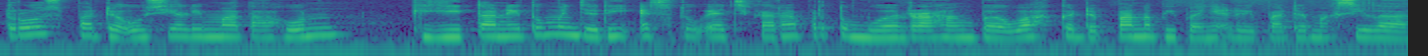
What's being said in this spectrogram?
Terus pada usia 5 tahun, gigitan itu menjadi edge to edge karena pertumbuhan rahang bawah ke depan lebih banyak daripada maksila.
